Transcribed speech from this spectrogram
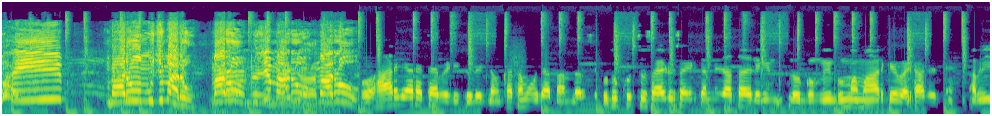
भाई! मारो मुझे मारो। मारो मुझे मारो मारो। वो हार गया रहता है बेटी तो एकदम खत्म हो जाता है अंदर से। वो तो खुद सुसाइड उसाइड करने जाता है लेकिन लोग गुम्मी गुम्मा मार के बैठा देते हैं। अभी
